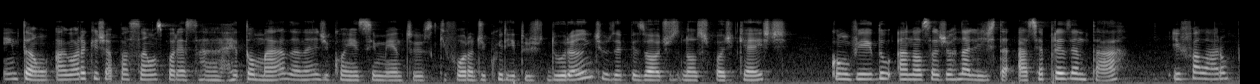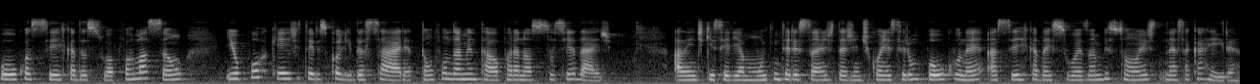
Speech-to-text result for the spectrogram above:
Então, agora que já passamos por essa retomada né, de conhecimentos que foram adquiridos durante os episódios do nosso podcast, convido a nossa jornalista a se apresentar e falar um pouco acerca da sua formação e o porquê de ter escolhido essa área tão fundamental para a nossa sociedade. Além de que seria muito interessante da gente conhecer um pouco né, acerca das suas ambições nessa carreira.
